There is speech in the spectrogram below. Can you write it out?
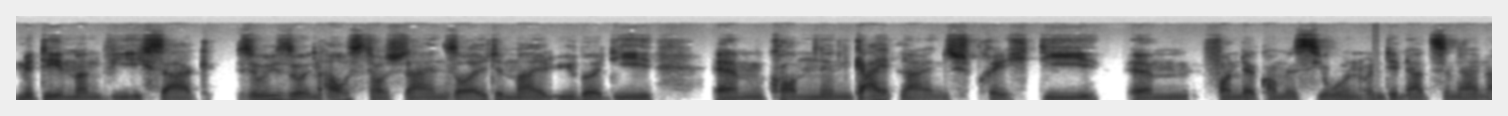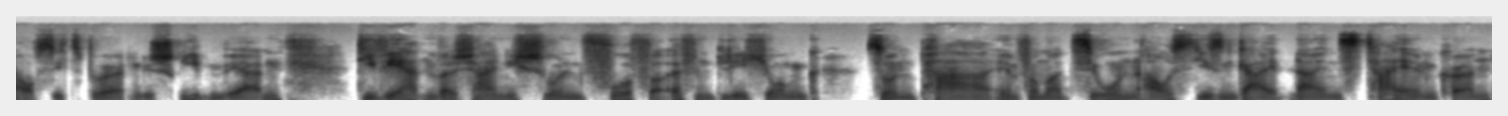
mit denen man, wie ich sage, sowieso in Austausch sein sollte, mal über die ähm, kommenden Guidelines spricht, die ähm, von der Kommission und den nationalen Aufsichtsbehörden geschrieben werden. Die werden wahrscheinlich schon vor Veröffentlichung so ein paar Informationen aus diesen Guidelines teilen können.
